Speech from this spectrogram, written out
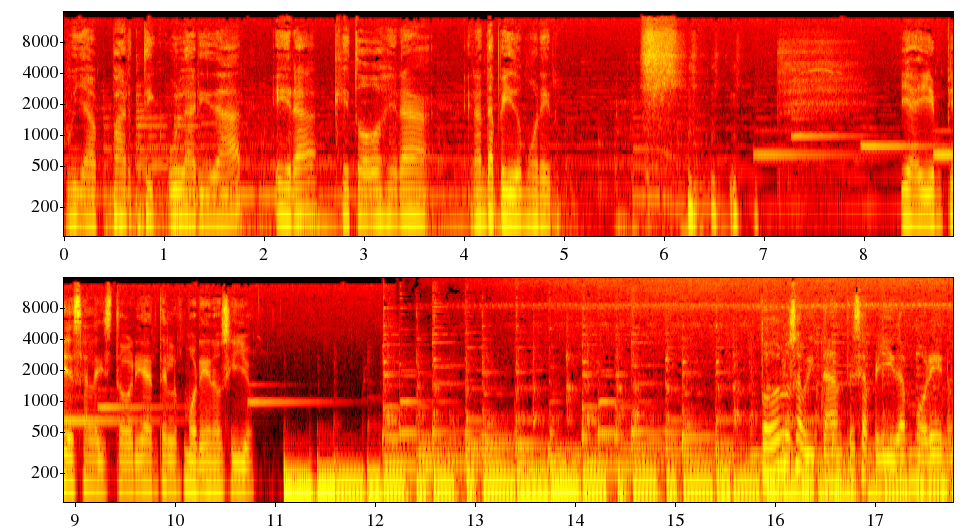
cuya particularidad era que todos era, eran de apellido Moreno. y ahí empieza la historia entre los morenos y yo. Todos los habitantes se apellidan Moreno,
